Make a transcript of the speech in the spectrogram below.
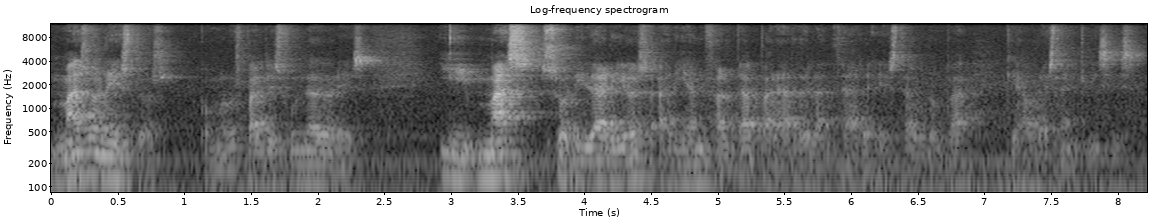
más honestos, como los padres fundadores, y más solidarios harían falta para relanzar esta Europa que ahora está en crisis.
